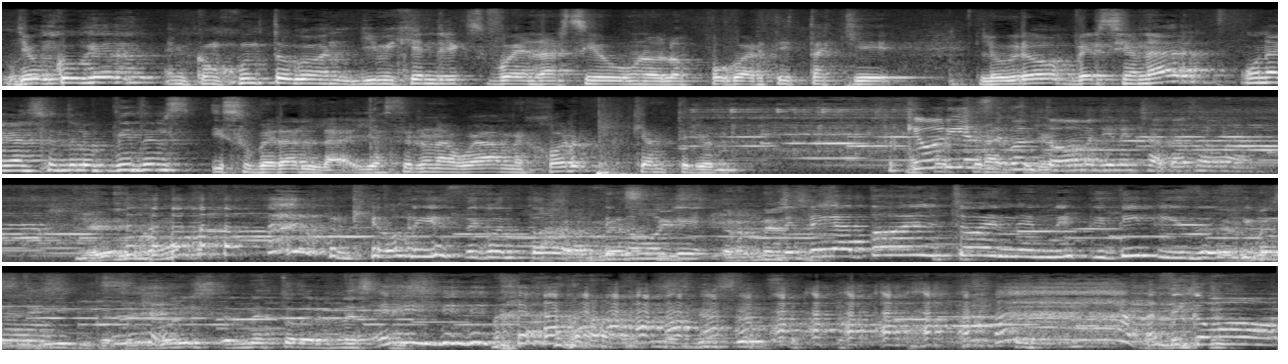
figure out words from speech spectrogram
Joe Cocker, en conjunto con Jimi Hendrix, pueden haber sido uno de los pocos artistas que logró versionar una canción de los Beatles y superarla y hacer una weá mejor que anterior. ¿Por qué Boris se con todo? Me tiene chata esa weá. ¿Qué? ¿Por qué Boris se con todo? Así como que Ernestis, Ernestis. le pega todo el show en como... Ernestis. Boris Ernesto Ernestis. Así como,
